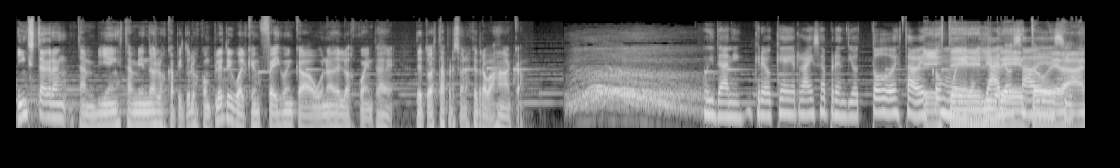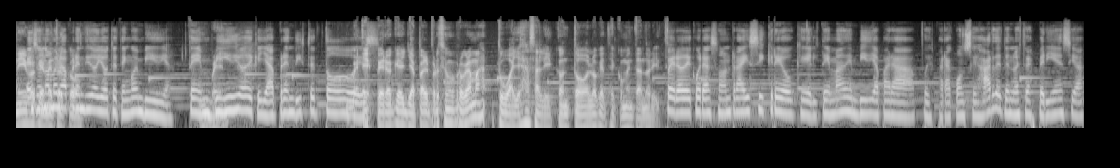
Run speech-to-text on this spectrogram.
Instagram también están viendo los capítulos completos, igual que en Facebook en cada una de las cuentas de, de todas estas personas que trabajan acá. Uy, Dani, creo que Rice aprendió todo esta vez Este como era. Ya lo sabe de decir. Dani, Eso no me me lo he aprendido yo, te tengo envidia. Te envidio de que ya aprendiste todo eso. Espero que ya para el próximo programa tú vayas a salir con todo lo que estoy comentando ahorita. Pero de corazón, Ray, sí creo que el tema de envidia para, pues, para aconsejar desde nuestra experiencia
